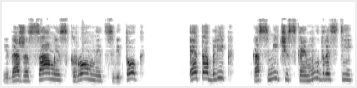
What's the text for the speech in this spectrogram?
И даже самый скромный цветок — это блик космической мудрости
